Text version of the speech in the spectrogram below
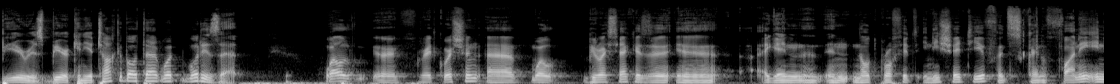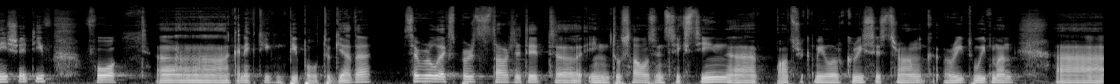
Beer is beer. Can you talk about that? What what is that? Well, uh, great question. Uh, well, Beer is a, a again a not-profit initiative. It's kind of funny initiative for uh, connecting people together. Several experts started it uh, in 2016. Uh, Patrick Miller, Chris Sistrunk, Reid Wightman, uh,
